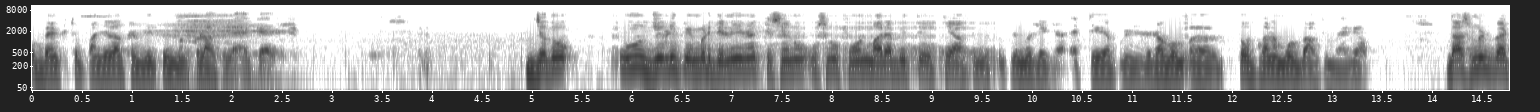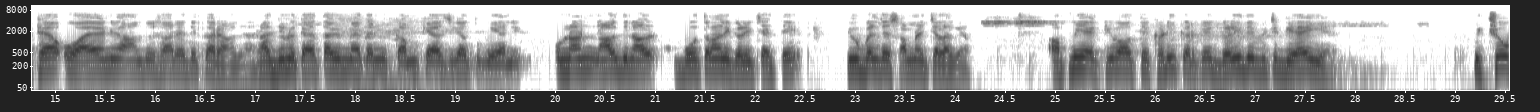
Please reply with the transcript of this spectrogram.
ਉਹ ਬੈਂਕ ਤੋਂ 5 ਲੱਖ ਰੁਪਏ ਦੀ ਪੇਮੈਂਟ ਕਢਾ ਕੇ ਲਾਇਆ ਕੈਸ਼ ਜਦੋਂ ਉਹਨੂੰ ਜਿਹੜੀ ਪੇਮੈਂਟ ਦੇਣੀ ਨਾ ਕਿਸੇ ਨੂੰ ਉਸ ਨੂੰ ਫੋਨ ਮਾਰਿਆ ਵੀ ਤੇ ਉੱਥੇ ਆ ਕੇ ਮੇਰੇ ਪੇਮੈਂਟ ਲੈ ਜਾ। ਇੱਥੇ ਆਪਣੇ ਰਾਗੋ ਅਹ, ਤੋਪਖਾਨਾ ਮੋੜ ਪਾ ਕੇ ਬਹਿ ਗਿਆ 10 ਮਿੰਟ ਬੈਠਿਆ ਉਹ ਆਇਆ ਨਹੀਂ ਆਉਂਦੇ ਸਾਰੇ ਇਹਦੇ ਘਰ ਆ ਗਿਆ। ਰਾਜੂ ਨੇ ਕਹਿਤਾ ਵੀ ਮੈਂ ਤੈਨੂੰ ਕੰਮ ਕਿਹਾ ਸੀਗਾ ਤੂੰ ਗਿਆ ਨਹੀਂ। ਉਹਨਾਂ ਨਾਲ ਦੀ ਨਾਲ ਬੋਤਲਾਂ ਵਾਲੀ ਗਲੀ ਚ ਇੱਥੇ ਟਿਊਬਵੈਲ ਦੇ ਸਾਹਮਣੇ ਚਲਾ ਗਿਆ। ਆਪਣੀ ਐਕਟਿਵਾ ਉੱਥੇ ਖੜੀ ਕਰਕੇ ਗਲੀ ਦੇ ਵਿੱਚ ਗਿਆ ਹੀ ਹੈ। ਪਿੱਛੋਂ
